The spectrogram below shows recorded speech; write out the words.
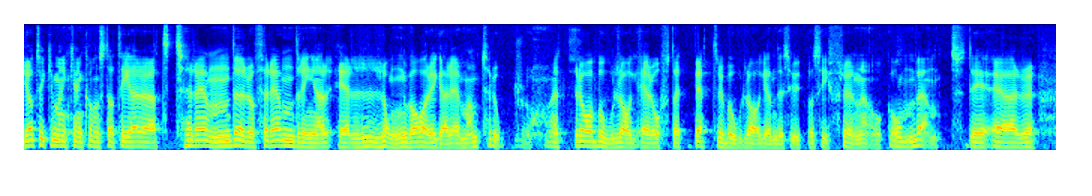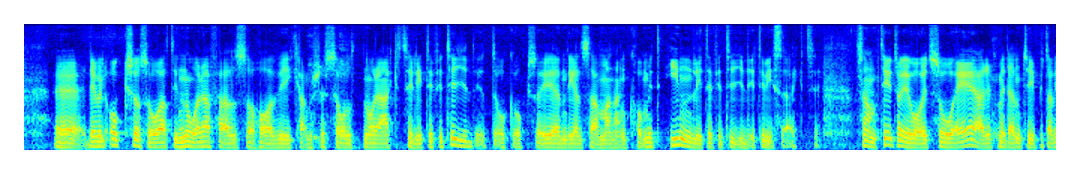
Jag tycker man kan konstatera att trender och förändringar är långvarigare än man tror. Ett bra bolag är ofta ett bättre bolag än det ser ut på siffrorna och omvänt. Det är, eh, det är väl också så att i några fall så har vi kanske sålt några aktier lite för tidigt och också i en del sammanhang kommit in lite för tidigt i vissa aktier. Samtidigt har det varit så är med den typ av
